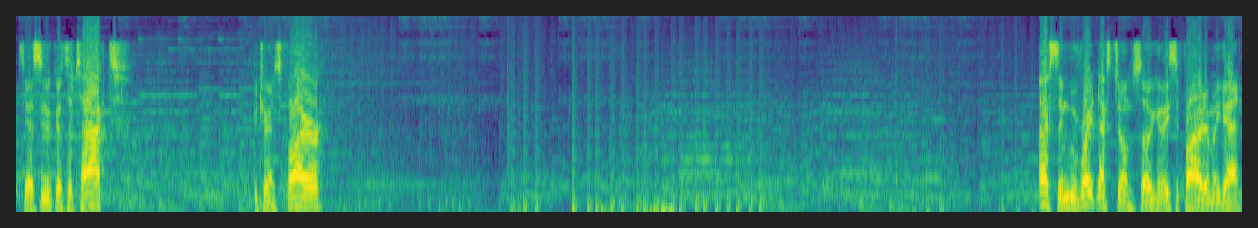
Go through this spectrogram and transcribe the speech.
See, I see who gets attacked. Returns fire. Excellent, move right next to him so he can basically fire at him again.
